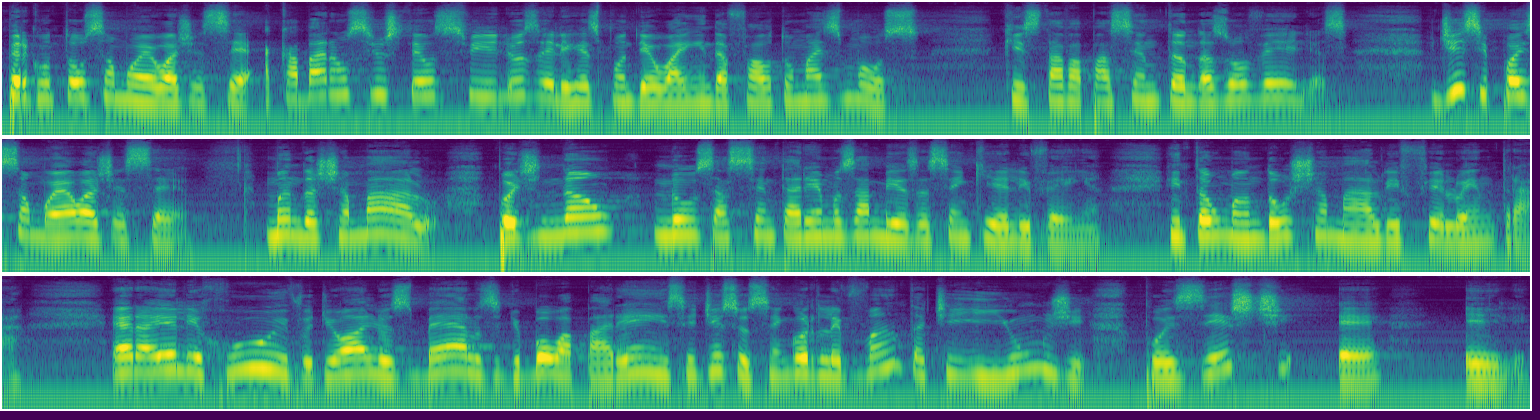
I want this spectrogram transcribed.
Perguntou Samuel a Jessé: Acabaram-se os teus filhos? Ele respondeu: Ainda faltam mais moços que estava apacentando as ovelhas. Disse, pois, Samuel a Jessé: Manda chamá-lo, pois não nos assentaremos à mesa sem que ele venha. Então mandou chamá-lo e fê-lo entrar. Era ele ruivo, de olhos belos e de boa aparência, e disse o Senhor: Levanta-te e unge, pois este é ele.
